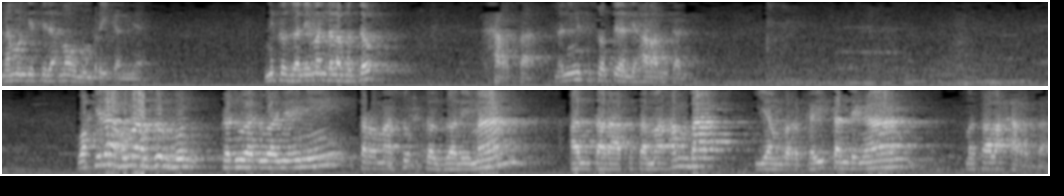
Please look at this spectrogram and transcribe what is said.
namun dia tidak mau memberikannya. Ini kezaliman dalam bentuk harta dan ini sesuatu yang diharamkan. Wakilahuma zulmun kedua-duanya ini termasuk kezaliman antara sesama hamba yang berkaitan dengan masalah harta.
